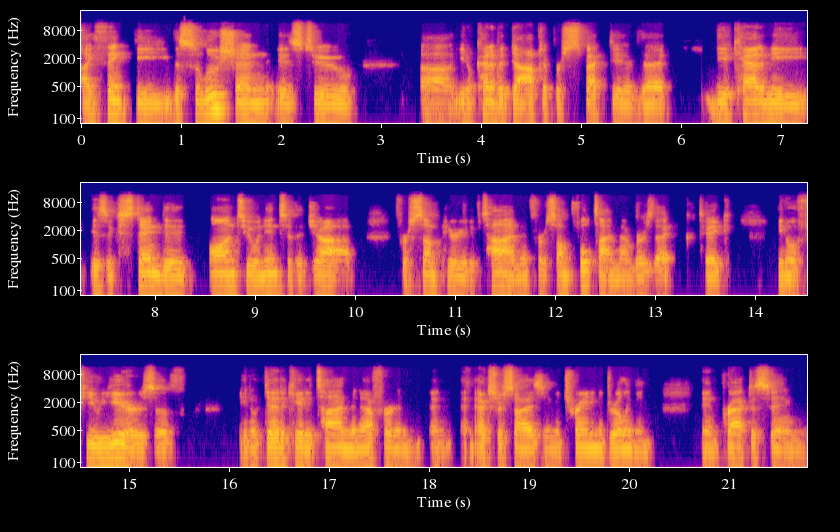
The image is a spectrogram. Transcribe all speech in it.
I think the the solution is to uh, you know, kind of adopt a perspective that the academy is extended onto and into the job for some period of time, and for some full-time members that take, you know, a few years of, you know, dedicated time and effort and, and, and exercising and training and drilling and, and practicing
